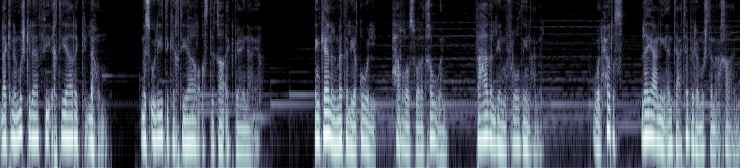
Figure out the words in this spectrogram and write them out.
لكن المشكلة في اختيارك لهم. مسؤوليتك اختيار أصدقائك بعناية. إن كان المثل يقول حرص ولا تخون فهذا اللي المفروض ينعمل. والحرص لا يعني أن تعتبر المجتمع خائن.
